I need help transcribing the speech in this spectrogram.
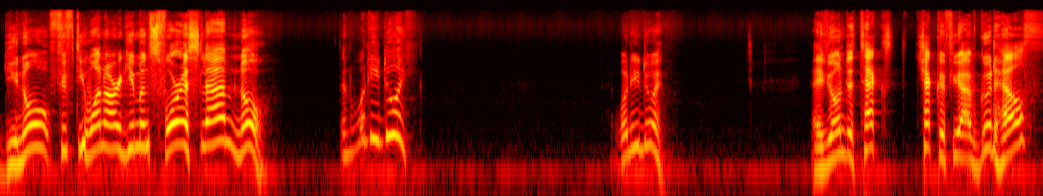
Do you know 51 arguments for Islam? No. Then what are you doing? What are you doing? If you want to text, check if you have good health,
